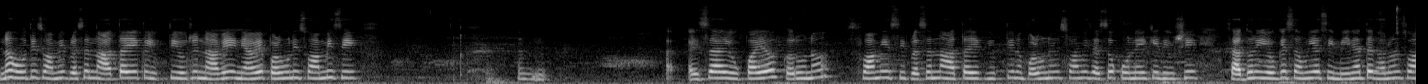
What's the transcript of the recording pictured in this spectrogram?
न होती स्वामी प्रसन्न. आता एक युक्ती योजून नावे न्यावे पळवून स्वामीसी. ऐसा उपाय करून स्वामीसी प्रसन्न आता एक युक्तीनं पळून स्वामी असं कोण एके दिवशी साधून योग्य समयसी मेहनत घालून स्वामी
